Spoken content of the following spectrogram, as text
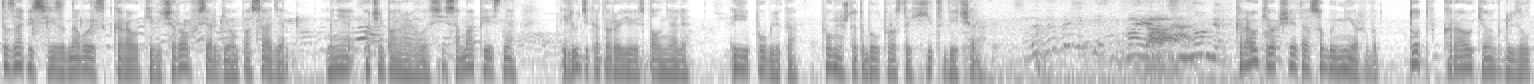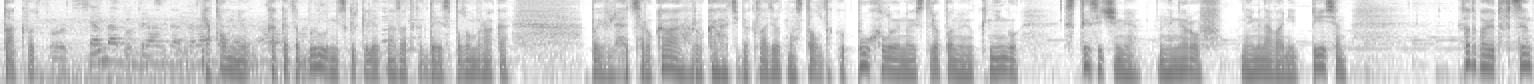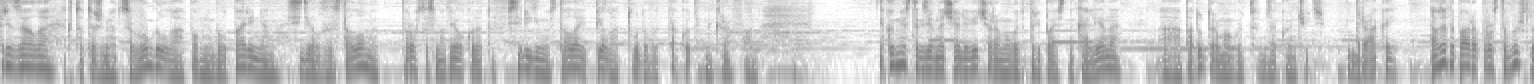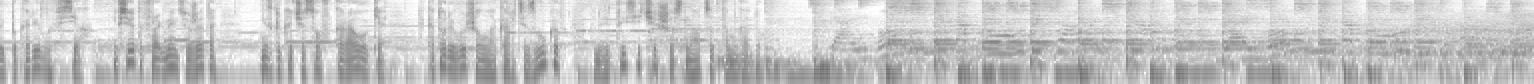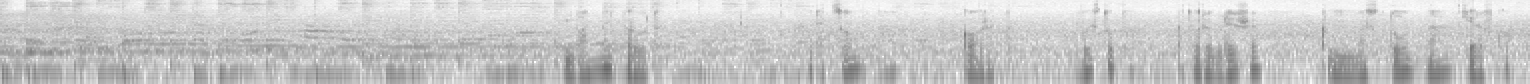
Это запись из одного из караоке-вечеров в Сергиевом Посаде. Мне очень понравилась и сама песня, и люди, которые ее исполняли, и публика. Помню, что это был просто хит вечера. Вы выбрали песню? Да. Номер. Караоке вообще это особый мир. Вот тот караоке, он выглядел так. Вот. Я помню, как это было несколько лет назад, когда из полумрака появляется рука, рука тебя кладет на стол такую пухлую, но истрепанную книгу с тысячами номеров, наименований песен. Кто-то поет в центре зала, кто-то жмется в угол, а помню, был парень, он сидел за столом и просто смотрел куда-то в середину стола и пел оттуда вот так вот в микрофон. Такое место, где в начале вечера могут припасть на колено, а под утро могут закончить дракой. А вот эта пара просто вышла и покорила всех. И все это фрагмент сюжета «Несколько часов караоке», который вышел на карте звуков в 2016 году. Банный пруд лицом на город. Выступ, который ближе к мосту на Кировку.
